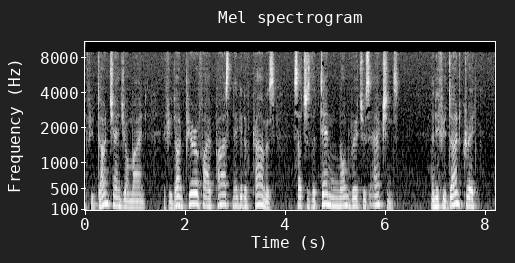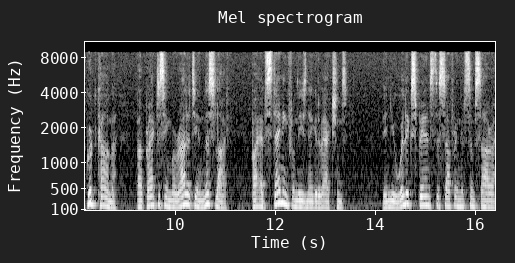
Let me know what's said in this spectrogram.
If you don't change your mind, if you don't purify past negative karmas, such as the ten non-virtuous actions, and if you don't create good karma by practicing morality in this life, by abstaining from these negative actions, then you will experience the suffering of samsara,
